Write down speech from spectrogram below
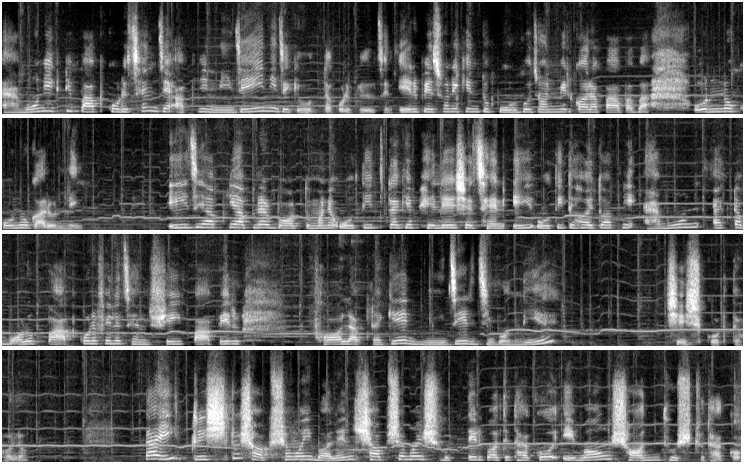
এমন একটি পাপ করেছেন যে আপনি নিজেই নিজেকে হত্যা করে ফেলছেন। এর পেছনে কিন্তু পূর্বজন্মের করা পাপ বা অন্য কোনো কারণ নেই। এই যে আপনি আপনার বর্তমানে অতীতটাকে ফেলে এসেছেন, এই অতীতে হয়তো আপনি এমন একটা বড় পাপ করে ফেলেছেন, সেই পাপের ফল আপনাকে নিজের জীবন দিয়ে শেষ করতে হলো। তাই কৃষ্ণ সবসময় বলেন, সবসময় সত্যের পথে থাকো এবং সন্তুষ্ট থাকো।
